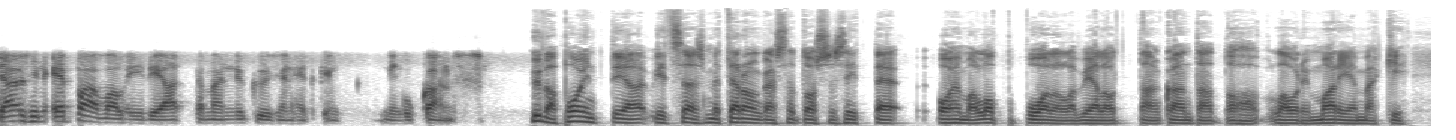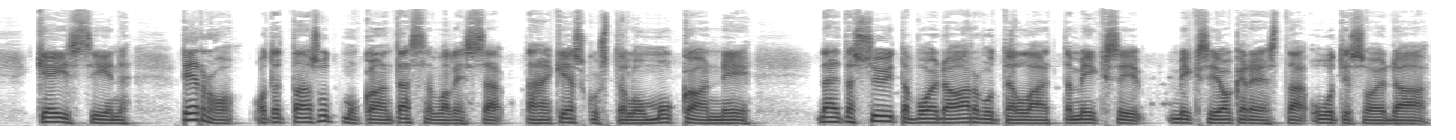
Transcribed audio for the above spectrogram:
täysin epävalidia tämän nykyisen hetken niin kuin kanssa. Hyvä pointti ja itse asiassa me Teron kanssa tuossa sitten ohjelman loppupuolella vielä otetaan kantaa tuohon Lauri Marjamäki keissiin. Tero, otetaan sut mukaan tässä välissä tähän keskusteluun mukaan, niin näitä syitä voidaan arvutella, että miksi, miksi jokereista uutisoidaan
